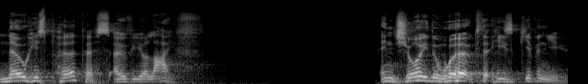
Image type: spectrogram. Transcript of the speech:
know his purpose over your life, enjoy the work that he's given you,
